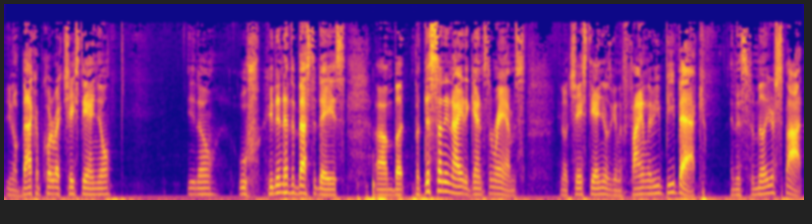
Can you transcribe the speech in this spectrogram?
you know, backup quarterback Chase Daniel, you know, oof, he didn't have the best of days. Um, but but this Sunday night against the Rams, you know, Chase Daniel is going to finally be back in his familiar spot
